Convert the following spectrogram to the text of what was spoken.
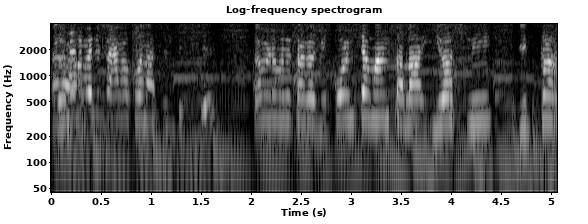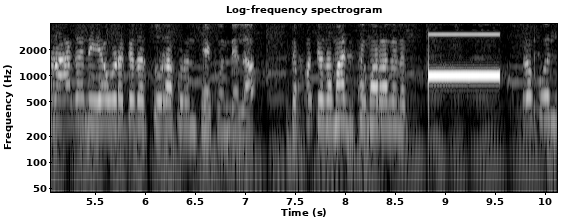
कमेंटमध्ये सांगा कोण असेल ते. कमेंटमध्ये सांगा की कोणत्या माणसाला यशनी इतका रागाने एवढा त्याचा चुरा करून फेकून दिला. तर त्याचा माझ्यासमोर आलं ना. प्रफुल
